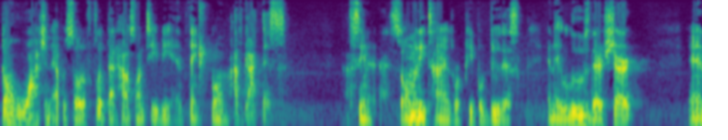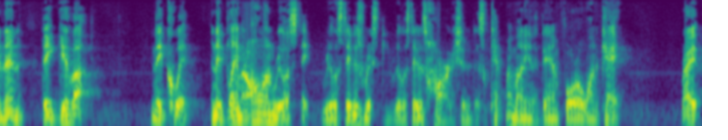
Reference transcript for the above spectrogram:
Don't watch an episode of Flip That House on TV and think, boom, I've got this. I've seen it so many times where people do this and they lose their shirt and then they give up and they quit and they blame it all on real estate. Real estate is risky. Real estate is hard. I should have just kept my money in a damn 401k. Right?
